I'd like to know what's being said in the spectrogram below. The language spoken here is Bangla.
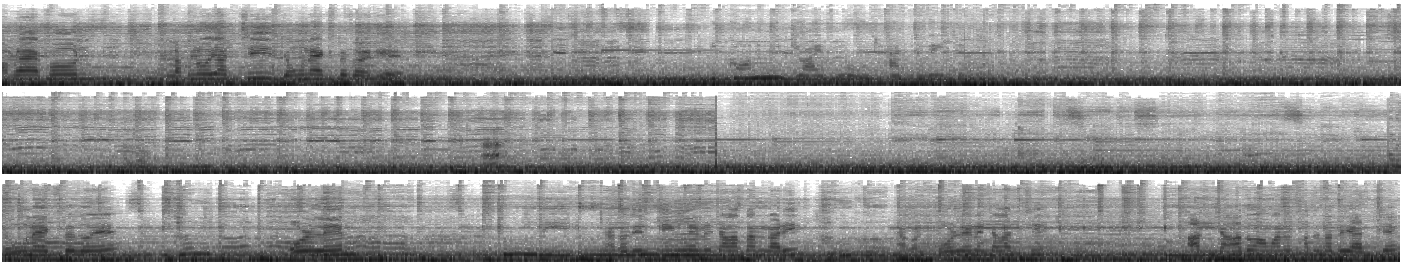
আমরা এখন লখনৌ যাচ্ছি যমুনা এক্সপ্রেস ওয়ে দিয়ে। Drive mode activated. হ্যালো হ্যাঁ যমুনা ফোর লেন এতদিন তিন লেনে চালাতাম গাড়ি, এখন ফোর লেনে চালাচ্ছি। আর চাঁদও আমাদের সাথে সাথে যাচ্ছে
